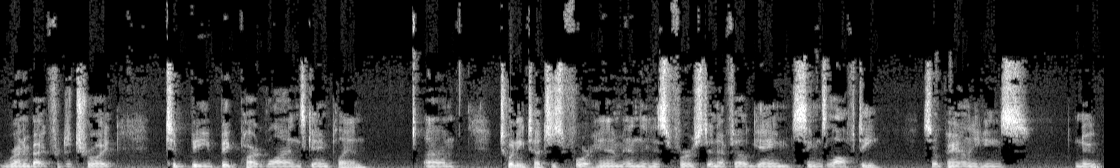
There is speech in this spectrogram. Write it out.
running back for Detroit, to be big part of the Lions' game plan. Um, 20 touches for him in his first NFL game seems lofty, so apparently he's new.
